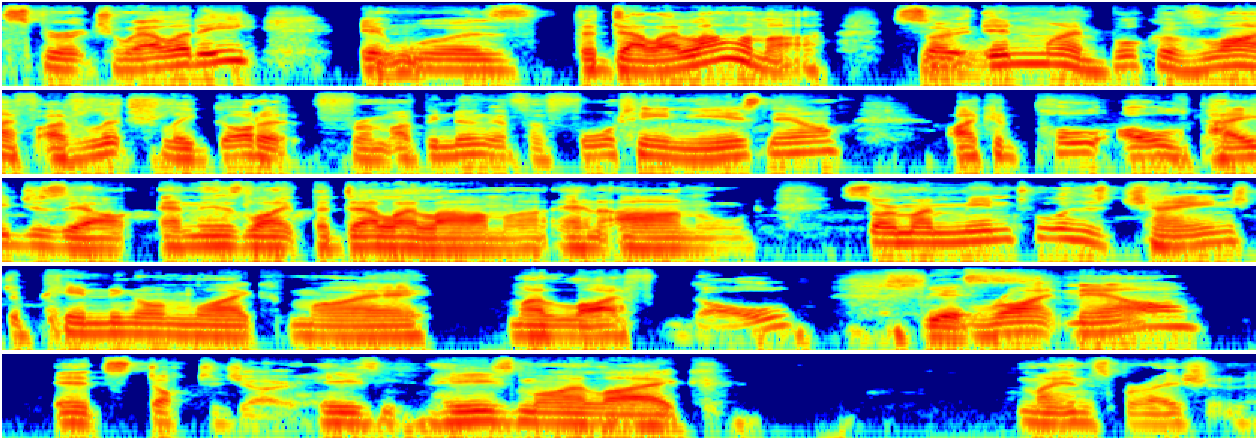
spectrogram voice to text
spirituality, it mm-hmm. was the Dalai Lama. So mm-hmm. in my book of life, I've literally got it from, I've been doing it for 14 years now. I could pull old pages out and there's like the Dalai Lama and Arnold. So my mentor has changed depending on like my, my life goal. Yes. Right now, it's Dr. Joe. He's, he's my like, my inspiration.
